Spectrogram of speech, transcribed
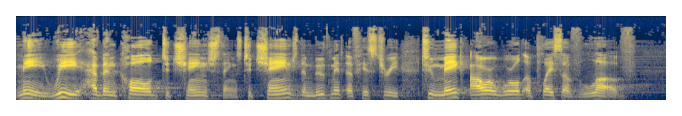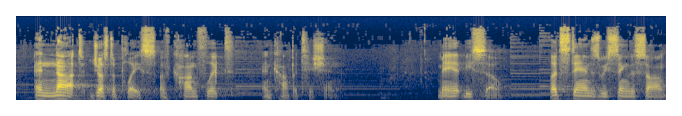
me, we have been called to change things, to change the movement of history, to make our world a place of love and not just a place of conflict and competition. May it be so. Let's stand as we sing this song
